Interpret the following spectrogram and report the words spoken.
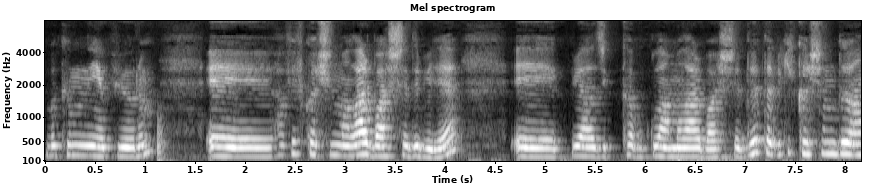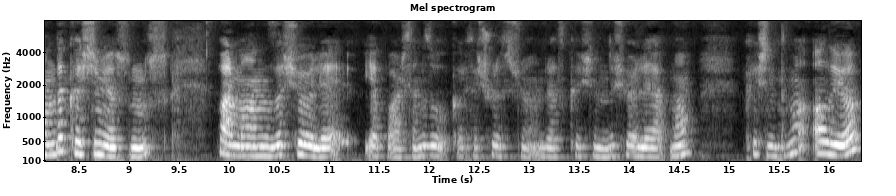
Bakımını yapıyorum. Ee, hafif kaşınmalar başladı bile. Ee, birazcık kabuklanmalar başladı. Tabii ki kaşındığı anda kaşımıyorsunuz. Parmağınıza şöyle yaparsanız o mesela şurası şu an biraz kaşındı. Şöyle yapmam kaşıntımı alıyor.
